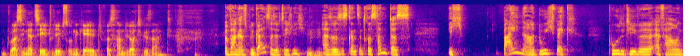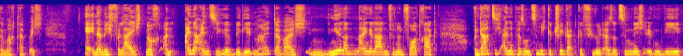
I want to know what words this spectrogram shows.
du hast ihnen erzählt, du lebst ohne Geld. Was haben die Leute gesagt? War ganz begeistert tatsächlich. Mhm. Also es ist ganz interessant, dass ich beinahe durchweg positive Erfahrungen gemacht habe. Ich erinnere mich vielleicht noch an eine einzige Begebenheit. Da war ich in den Niederlanden eingeladen für einen Vortrag und da hat sich eine Person ziemlich getriggert gefühlt, also ziemlich irgendwie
